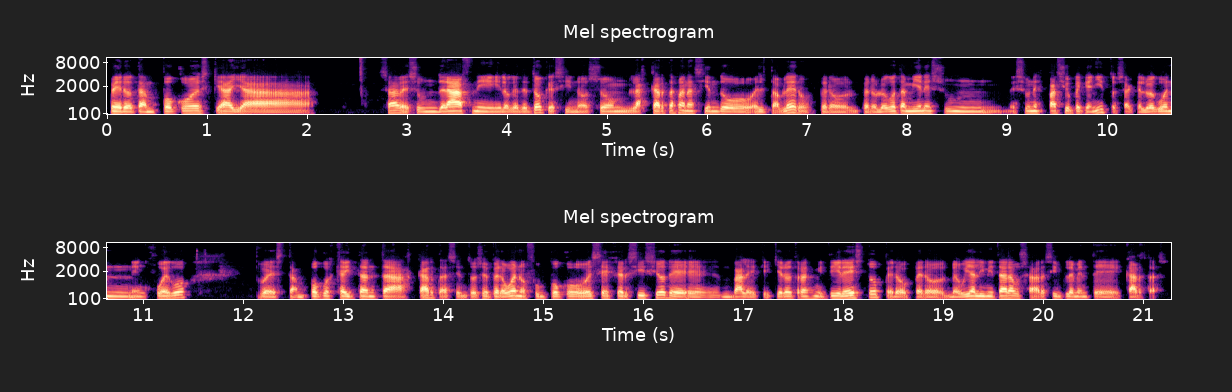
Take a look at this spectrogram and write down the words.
pero tampoco es que haya, ¿sabes? Un draft ni lo que te toque, sino son las cartas van haciendo el tablero, pero, pero luego también es un, es un espacio pequeñito, o sea que luego en, juego pues tampoco es que hay tantas cartas, entonces, pero bueno, fue un poco ese ejercicio de, vale, que quiero transmitir esto, pero, pero me voy a limitar a usar simplemente cartas.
